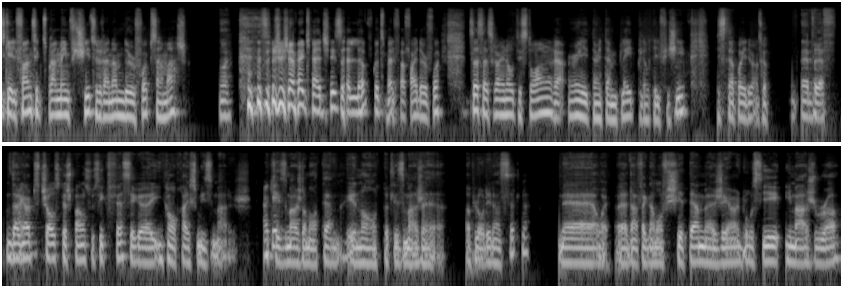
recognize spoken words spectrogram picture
Ce qui est le fun, c'est que tu prends le même fichier, tu le renommes deux fois, puis ça marche. Ouais. J'ai jamais catché celle-là. Pourquoi tu me le fais faire deux fois? Ça, ça sera une autre histoire. Un est un template, puis l'autre est le fichier. Puis si t'as pas les deux, en tout cas, euh, bref, dernière petite chose que je pense aussi qu'il fait, c'est qu'il compresse mes images. Les images de mon thème et non toutes les images euh, uploadées dans le site. Mais euh, ouais, dans, fait, dans mon fichier thème, j'ai un dossier image RAW,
